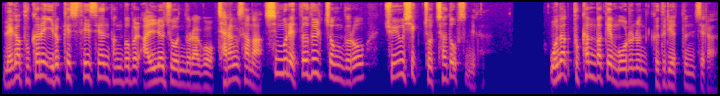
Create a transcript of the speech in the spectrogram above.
내가 북한에 이렇게 세세한 방법을 알려주었노라고 자랑삼아 신문에 떠들 정도로 죄의식조차도 없습니다. 워낙 북한밖에 모르는 그들이었던지라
